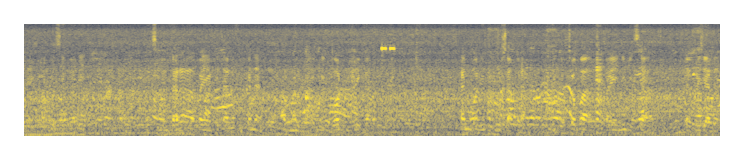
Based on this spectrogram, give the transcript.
bagus tadi. Sementara apa yang kita lakukan adalah board mereka. Kan board itu berusaha berat untuk coba supaya ini bisa berjalan.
